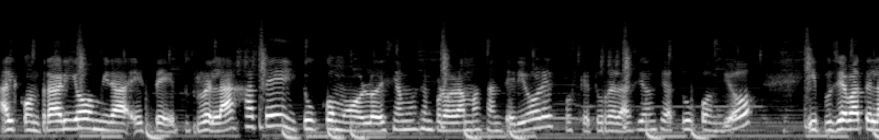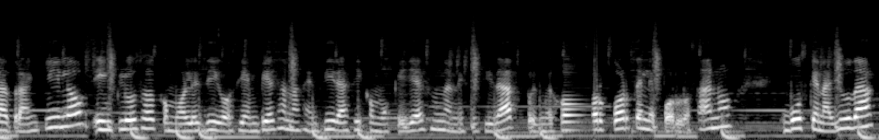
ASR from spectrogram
al contrario, mira, este, pues, relájate y tú, como lo decíamos en programas anteriores, pues que tu relación sea tú con Dios y pues llévatela tranquilo. Incluso, como les digo, si empiezan a sentir así como que ya es una necesidad, pues mejor córtenle por lo sano, busquen ayuda.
